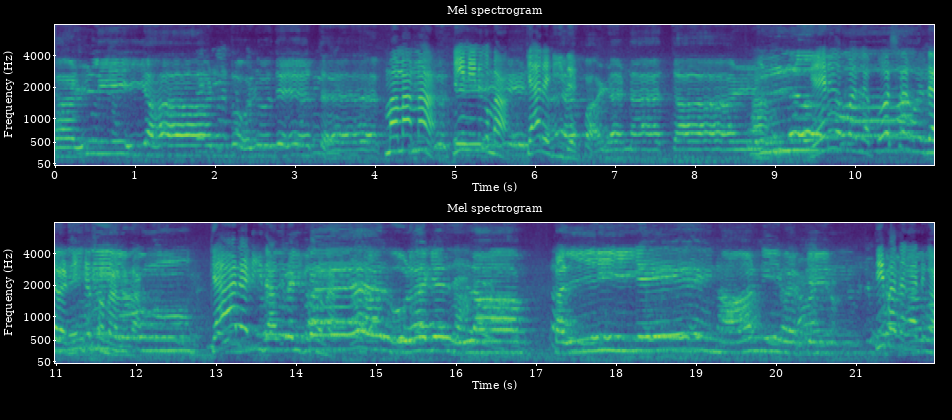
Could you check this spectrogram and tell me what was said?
பள்ளியான் தொழுதேத்த அம்மா நீ நின்னுங்கம்மா யார் அடிக்குது பழனத்தாள். எடுக்க போடல போஸ்டர் கொடுத்தார. நீங்க சொன்னாலதான் யார் அடிக்குது அது நீங்க சொன்ன உலகெல்லாம் கல்லியே நான் இவர்க்கு தீபாத்தை காட்டுங்க.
